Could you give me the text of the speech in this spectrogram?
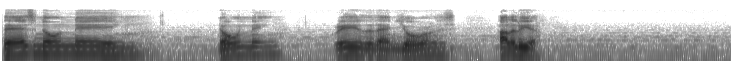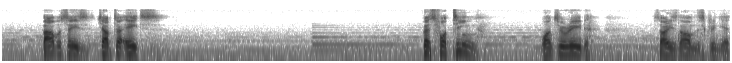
There's no name, no name greater than yours. Hallelujah. Bible says, chapter 8, verse 14. Want to read? Sorry, it's not on the screen yet.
